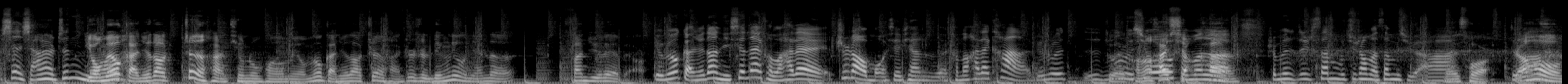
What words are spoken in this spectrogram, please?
现在想想真有没有感觉到震撼？听众朋友们有没有感觉到震撼？这是零六年的番剧列表。有没有感觉到你现在可能还在知道某些片子，可能还在看，比如说《鲁鲁修》什么的，什么这三部剧场版三部曲啊？没错。然后，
